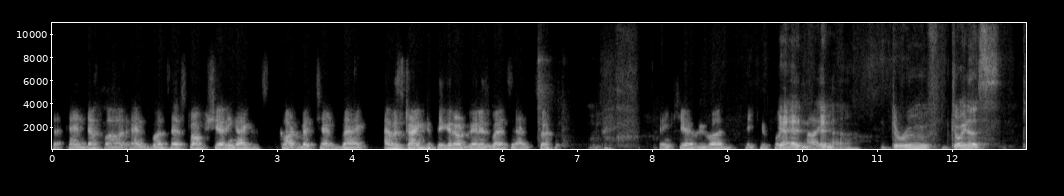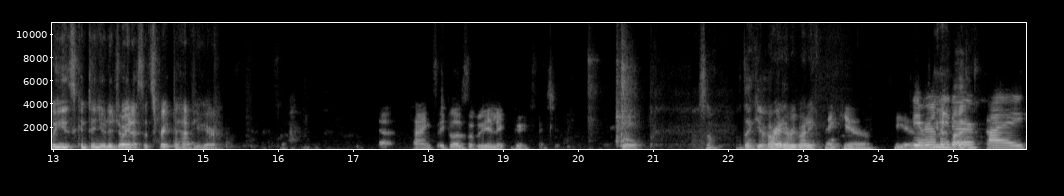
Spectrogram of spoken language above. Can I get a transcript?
the end of our. And once I stopped sharing, I got my chat back. I was trying to figure out where is my chat. So thank you, everyone. Thank you for Yeah, your and- time. and- Yeah. Daruv, join us. Please continue to join us. It's great to have you here. yeah, Thanks. It was a really great session. Cool. Awesome. Well, thank you. All right, everybody. everybody. Thank you. See you. See everyone Yeah, bye. later. Bye.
